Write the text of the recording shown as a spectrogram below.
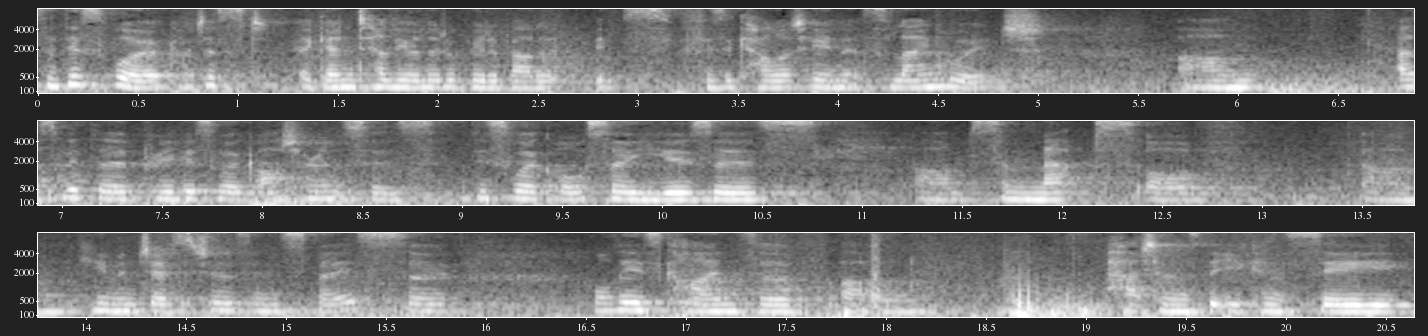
so, this work, I'll just again tell you a little bit about it, its physicality and its language. Um, as with the previous work, Utterances, this work also uses um, some maps of um, human gestures in space. So, all these kinds of um, patterns that you can see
